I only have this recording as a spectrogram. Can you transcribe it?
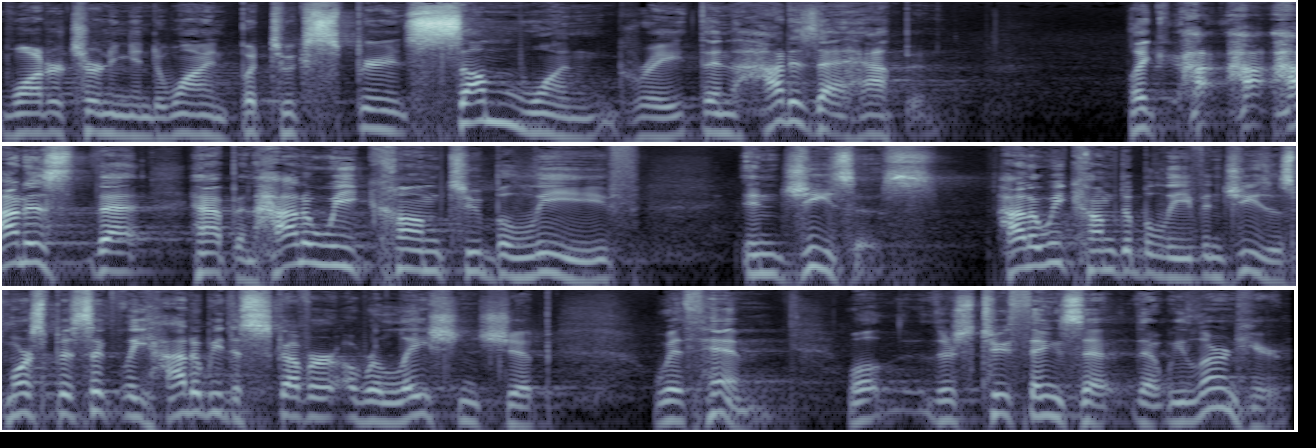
water turning into wine, but to experience someone great, then how does that happen? Like, how, how, does that happen? How do we come to believe in Jesus? How do we come to believe in Jesus? More specifically, how do we discover a relationship with Him? Well, there's two things that, that we learn here.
